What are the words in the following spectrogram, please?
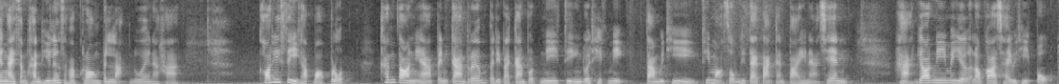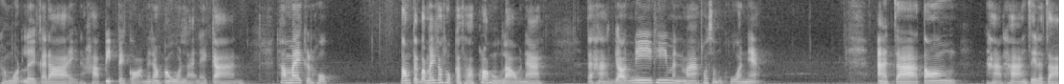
ยังไงสำคัญที่เรื่องสภาพคล่องเป็นหลักด้วยนะคะ ข้อที่ 4 ค่ะปอปลด ขั้นตอนนี้เป็นการเริ่มปฏิบัติการปลดหนี้จริงด้วยเทคนิคตามวิธีที่เหมาะสมที่แตกต่างกันไปนะ เช่น หากยอดหนี้ไม่เยอะเราก็ใช้วิธีโปะทั้งหมดเลยก็ได้นะคะ ปิดไปก่อนไม่ต้องกังวลหลายรายการถ้าไม่กระทบต้องแต่ต้องไม่กระทบกับสภาพคล่องของเรานะ แต่หากยอดหนี้ที่มันมากพอสมควรเนี่ยอาจจะต้อง หาทางเจรจา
